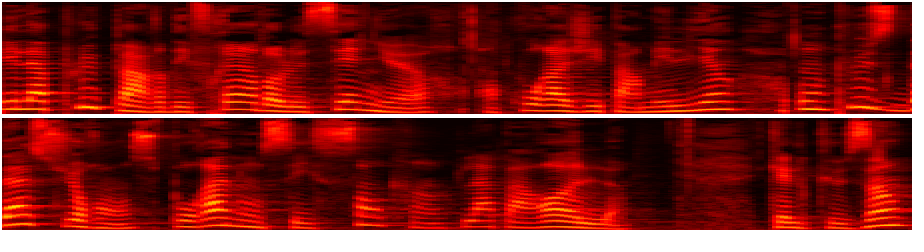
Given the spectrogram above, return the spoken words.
et la plupart des frères dans le Seigneur, encouragés par mes liens, ont plus d'assurance pour annoncer sans crainte la parole. Quelques-uns,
